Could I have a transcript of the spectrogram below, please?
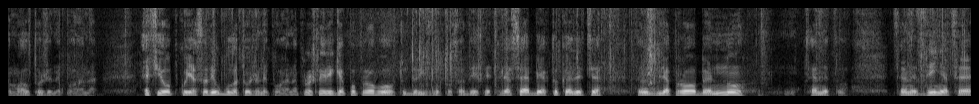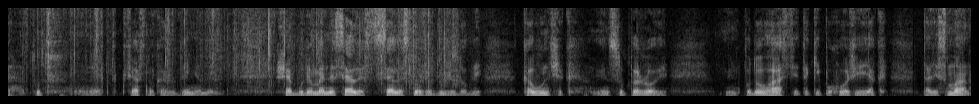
а мал теж непогана. Ефіопку я садив, була теж непогана. Прошлий рік я попробував тут різну посадити. Для себе, як то кажеться, для проби, ну, це не то. Це не диня, це тут, ну, як чесно кажу, диня не йде. Ще буде в мене селес. Селес теж дуже добрий. Кавунчик, він суперовий. Він подовгастий, такий похожий, як талісман.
